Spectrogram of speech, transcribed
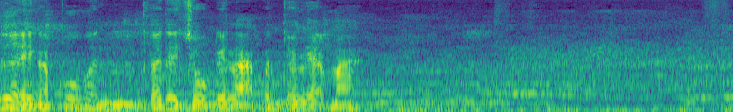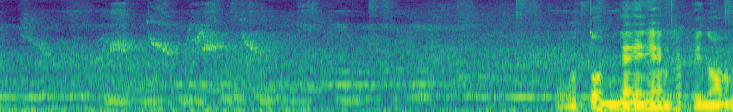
เรื่อยๆครับผู้เพิ่นก็ได้โชคได้ลาบเพิ่นจะแวะมาโอ้ต้นใหญ่แฮงครับพี่น้อง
